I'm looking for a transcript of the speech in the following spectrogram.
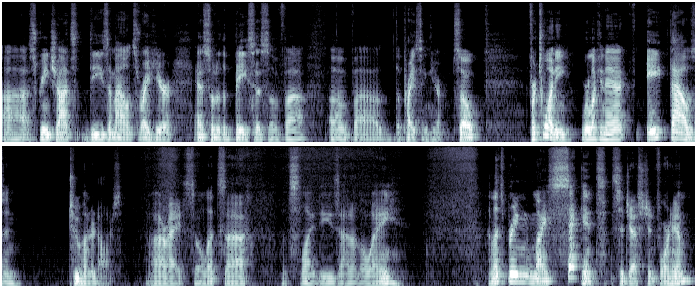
uh, screenshots, these amounts right here as sort of the basis of, uh, of uh, the pricing here. So for 20, we're looking at $8,200. All right, so let's, uh, let's slide these out of the way. And let's bring my second suggestion for him.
